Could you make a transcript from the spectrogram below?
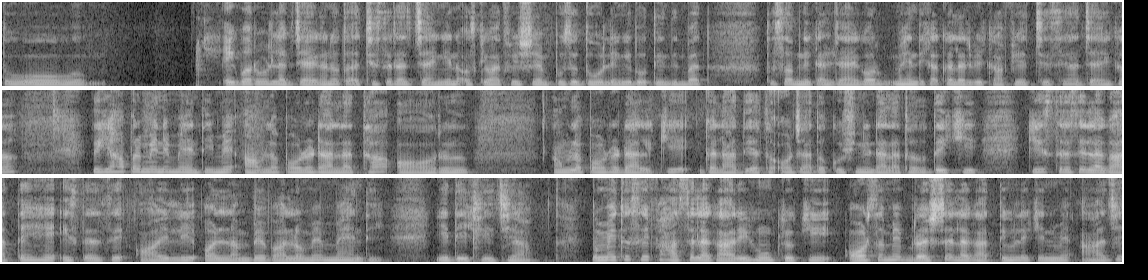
तो एक बार और लग जाएगा ना तो अच्छे से रस जाएँगे ना, उसके बाद फिर शैम्पू से धो लेंगे दो तीन दिन बाद तो सब निकल जाएगा और मेहंदी का कलर भी काफ़ी अच्छे से आ जाएगा। तो यहाँ पर मैंने मेहंदी में आंवला पाउडर डाला था और आंवला पाउडर डाल के गला दिया था और ज़्यादा कुछ नहीं डाला था। तो देखिए किस तरह से लगाते हैं इस तरह से ऑयली और लंबे बालों में मेहंदी, ये देख लीजिए आप। तो मैं तो सिर्फ़ हाथ से लगा रही हूँ क्योंकि और सब मैं ब्रश से लगाती हूँ, लेकिन मैं आज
